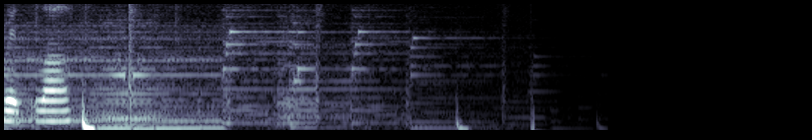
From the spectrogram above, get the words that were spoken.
With love,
